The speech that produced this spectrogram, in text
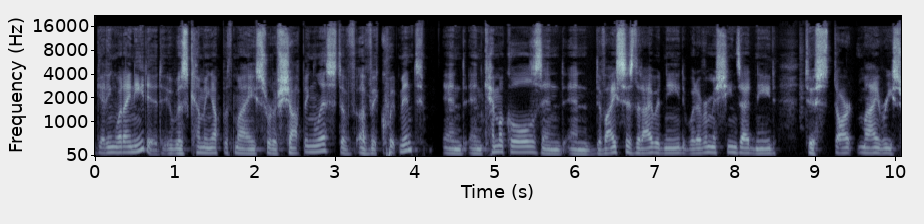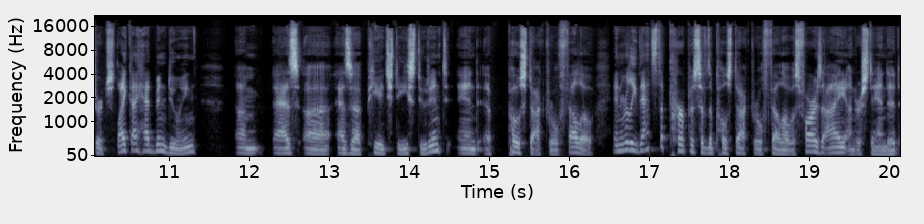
getting what I needed. It was coming up with my sort of shopping list of, of equipment and and chemicals and and devices that I would need, whatever machines I'd need to start my research like I had been doing um, as a, as a PhD student and a postdoctoral fellow. And really, that's the purpose of the postdoctoral fellow, as far as I understand it,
